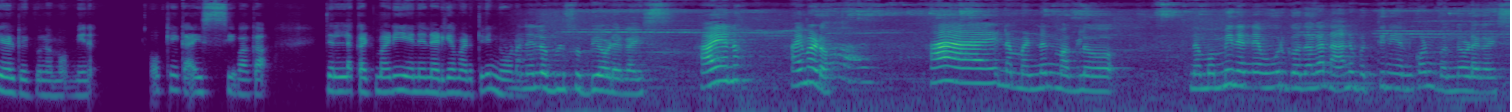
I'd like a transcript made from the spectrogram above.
ಕೇಳಬೇಕು ನಮ್ಮ ಮಮ್ಮಿನ. ಓಕೆ ಗೈಸ್ ಇವಾಗ. ಇದೆಲ್ಲ ಕಟ್ ಮಾಡಿ ಏನೇನು ಅಡುಗೆ ಮಾಡ್ತೀವಿ ನೋಡಿ ಮನೇಲಿ ಒಬ್ಳು ಸುಬ್ಬಿ ಅವಳೆ ಗೈಸ್ ಹಾಯ್ ಏನು ಹಾಯ್ ಮಾಡು. ಹಾಯ್ ನಮ್ಮ ಅಣ್ಣನ ಮಗಳು. ನಮ್ಮ ಮಮ್ಮಿ ನೆನ್ನೆ ಊರಿಗೆ ಹೋದಾಗ ನಾನು ಬರ್ತೀನಿ ಅಂದ್ಕೊಂಡು ಬಂದವಳೆ ಗೈಸ್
